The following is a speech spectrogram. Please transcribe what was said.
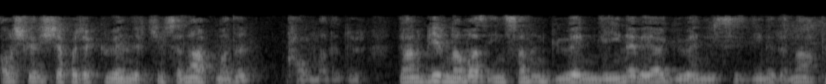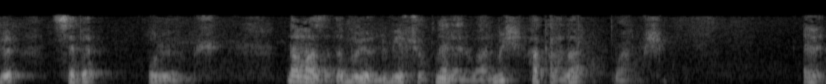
alışveriş yapacak güvenilir kimse ne yapmadı? Kalmadı diyor. Yani bir namaz insanın güvenliğine veya güvenlirsizliğine de ne yapıyor? Sebep oluyormuş. Namazda da bu yönlü birçok neler varmış? Hatalar varmış. Evet.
